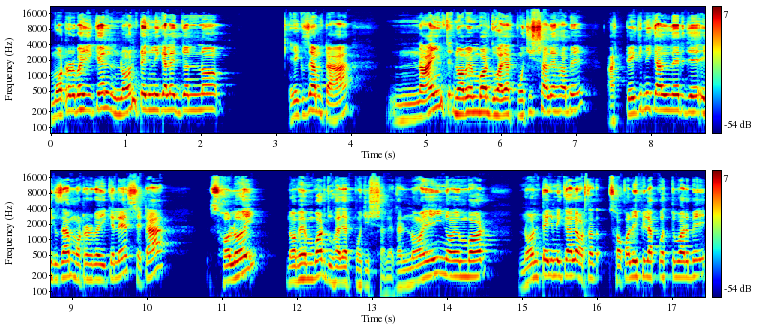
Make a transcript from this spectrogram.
মোটর ভেহিকেল নন টেকনিক্যালের জন্য এক্সামটা নাইন্থ নভেম্বর দু হাজার পঁচিশ সালে হবে। আর টেকনিক্যালদের যে এক্সাম মোটর ভেহিকেলের সেটা ষোলোই নভেম্বর দু হাজার পঁচিশ সালে। তাহলে নয়ই নভেম্বর নন টেকনিক্যাল অর্থাৎ সকলেই ফিল আপ করতে পারবে।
